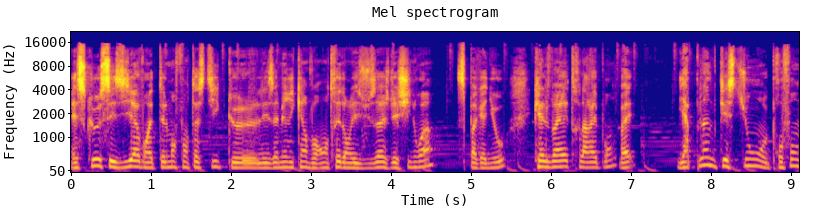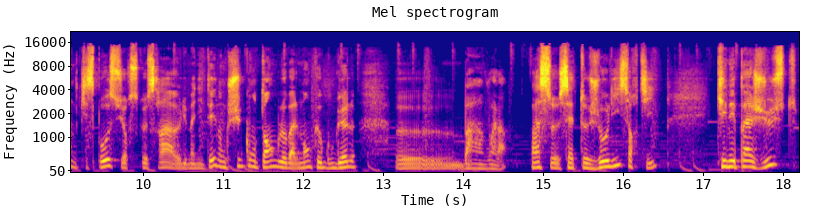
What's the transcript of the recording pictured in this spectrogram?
Est-ce que ces IA vont être tellement fantastiques que les Américains vont rentrer dans les usages des Chinois? C'est pas gagnant. Quelle va être la réponse? Ben, il y a plein de questions euh, profondes qui se posent sur ce que sera euh, l'humanité. Donc je suis content globalement que Google euh, ben voilà, fasse cette jolie sortie qui n'est pas juste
